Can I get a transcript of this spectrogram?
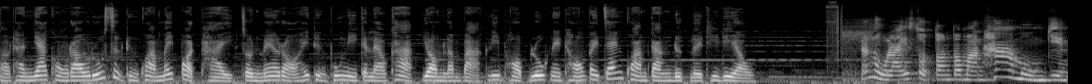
สาวธัญญาของเรารู้สึกถึงความไม่ปลอดภัย จนไม่รอให้ถึงพรุ่งนี้กันแล้วค่ะ ยอมลำบากรีบหอบลูกในท้องไปแจ้งความกลางดึกเลยทีเดียว แล้วหนูไลฟ์สดตอนประมาณห้าโมงเย็น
